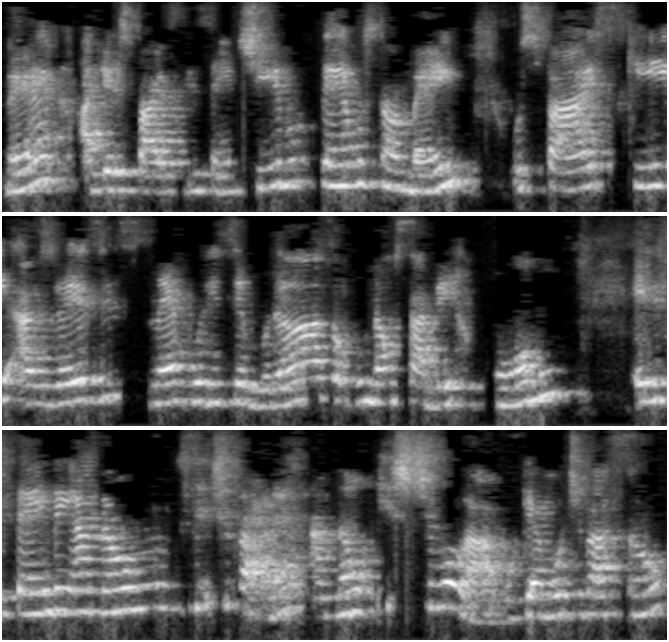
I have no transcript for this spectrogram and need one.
né? Aqueles pais que incentivam. Temos também os pais que, às vezes, né, por insegurança ou por não saber como, eles tendem a não incentivar, né? A não estimular, porque a motivação,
